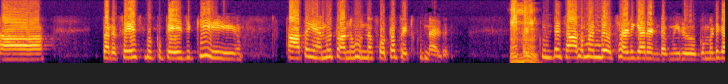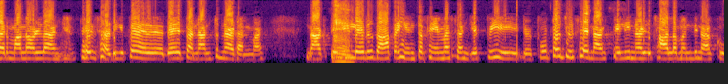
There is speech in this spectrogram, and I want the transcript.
ఆ తన ఫేస్బుక్ పేజ్కి తాతయ్యను తను ఉన్న ఫోటో పెట్టుకున్నాడు. పెట్టుకుంటే చాలా మంది వచ్చి అడిగారంట మీరు గుమ్మడి గారు మనోళ్ళ అని చెప్పేసి అడిగితే అదే తను అంటున్నాడు అనమాట నాకు తెలియలేదు తాతయ్య ఎంత ఫేమస్ అని చెప్పి ఫోటో చూసే నాకు తెలియని వాళ్ళు చాలా మంది నాకు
